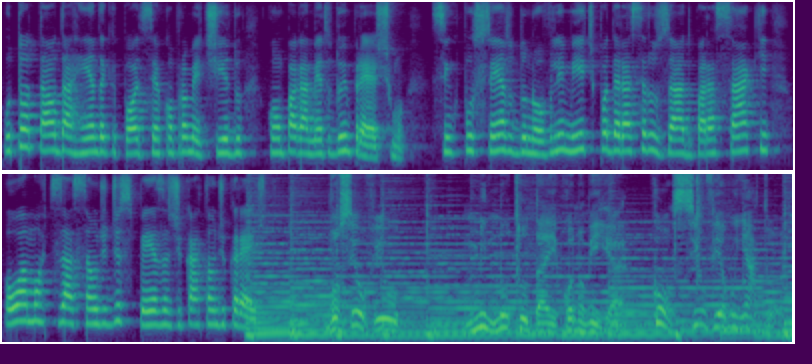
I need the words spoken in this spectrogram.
o total da renda que pode ser comprometido com o pagamento do empréstimo. 5% do novo limite poderá ser usado para saque ou amortização de despesas de cartão de crédito. Você ouviu Minuto da Economia, com Silvia Munhato.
